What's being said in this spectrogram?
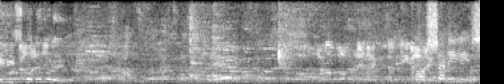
ইলিশ কত করে? বর্ষার ইলিশ।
